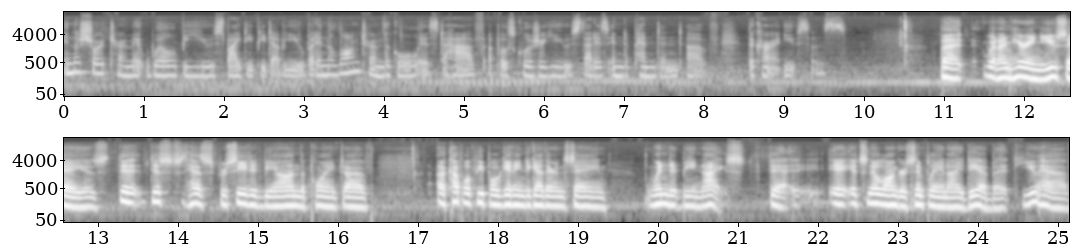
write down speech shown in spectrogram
in the short term, it will be used by DPW, but in the long term, the goal is to have a post closure use that is independent of the current uses. But what I'm hearing you say is that this has proceeded beyond the point of a couple of people getting together and saying, wouldn't it be nice? That it's no longer simply an idea, but you have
